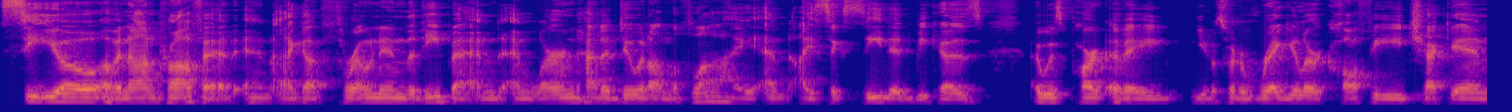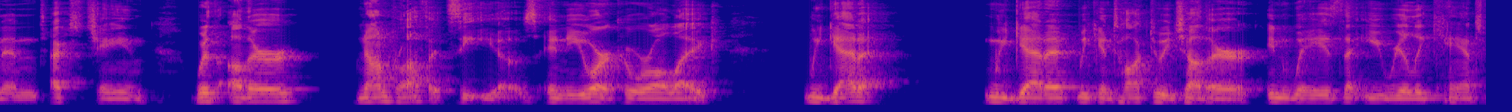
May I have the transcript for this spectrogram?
CEO of a nonprofit. And I got thrown in the deep end and learned how to do it on the fly. And I succeeded because I was part of a, you know, sort of regular coffee check in and text chain with other nonprofit CEOs in New York who were all like, we get it. We get it. We can talk to each other in ways that you really can't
